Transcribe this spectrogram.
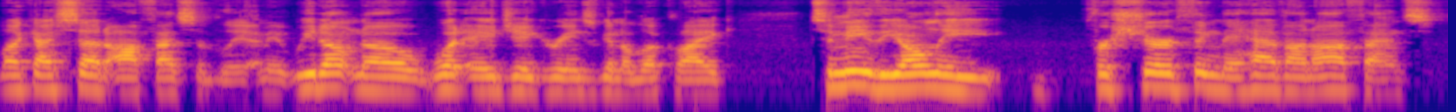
Like I said, offensively, I mean, we don't know what AJ Green's going to look like. To me, the only for sure thing they have on offense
